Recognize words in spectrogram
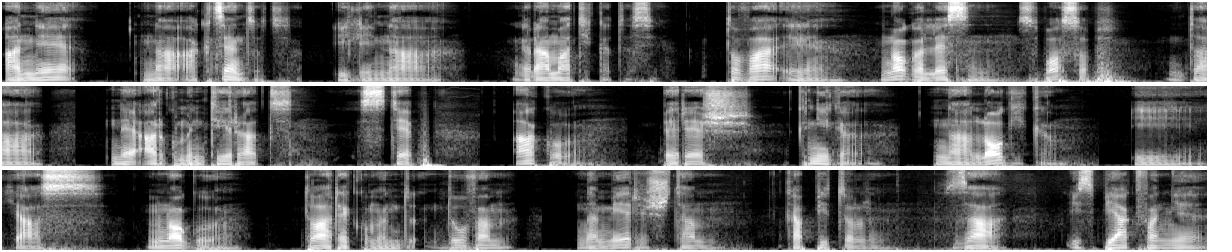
а не на акцентот или на граматиката си. Това е многу лесен способ да не аргументираат с теб. Ако береш книга на логика и јас многу тоа рекомендувам, намериш там капитол за избјаквање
